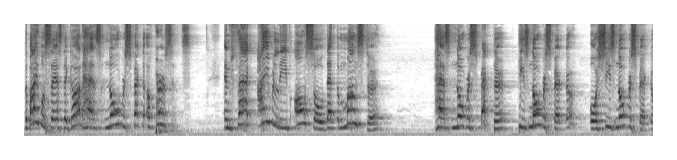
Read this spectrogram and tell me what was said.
The Bible says that God has no respect of persons. In fact, I believe also that the monster has no respecter, he's no respecter, or she's no respecter,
